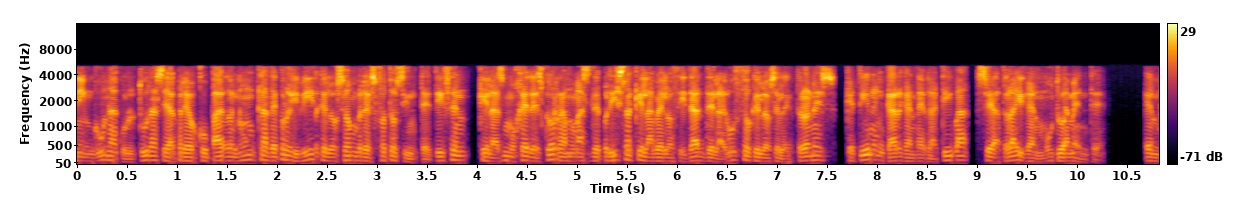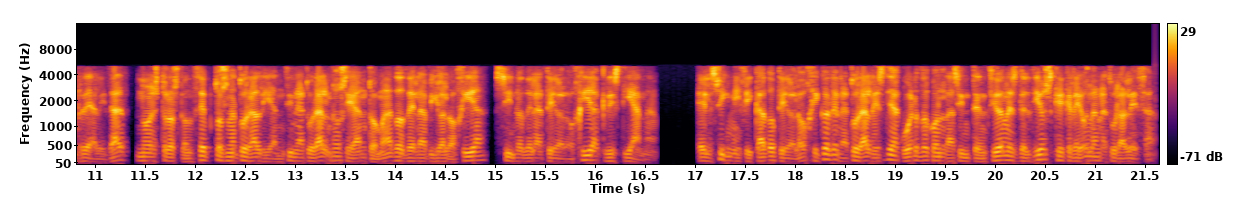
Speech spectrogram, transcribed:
Ninguna cultura se ha preocupado nunca de prohibir que los hombres fotosinteticen, que las mujeres corran más deprisa que la velocidad de la luz o que los electrones, que tienen carga negativa, se atraigan mutuamente. En realidad, nuestros conceptos natural y antinatural no se han tomado de la biología, sino de la teología cristiana. El significado teológico de natural es de acuerdo con las intenciones del Dios que creó la naturaleza.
